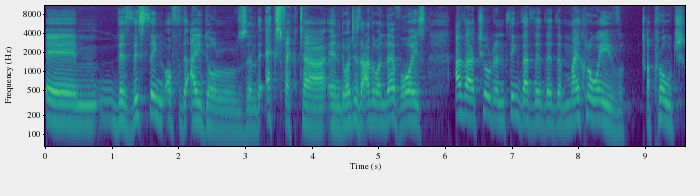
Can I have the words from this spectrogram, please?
um, there's this thing of the idols and the X Factor and what is the other one, their voice. Other children think that the, the, the microwave approach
